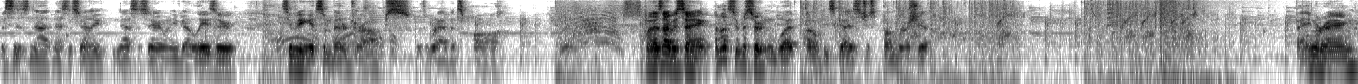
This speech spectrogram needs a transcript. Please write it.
this is not necessarily necessary when you've got laser. Let's see if we can get some better drops with Rabbit's Paw. But as I was saying, I'm not super certain what... Oh, these guys just bum rush it. Bangarang.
